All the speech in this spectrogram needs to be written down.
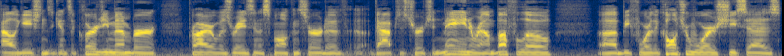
allegations against a clergy member. Prior was raised in a small conservative uh, Baptist church in Maine around Buffalo. Uh, before the culture wars, she says,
